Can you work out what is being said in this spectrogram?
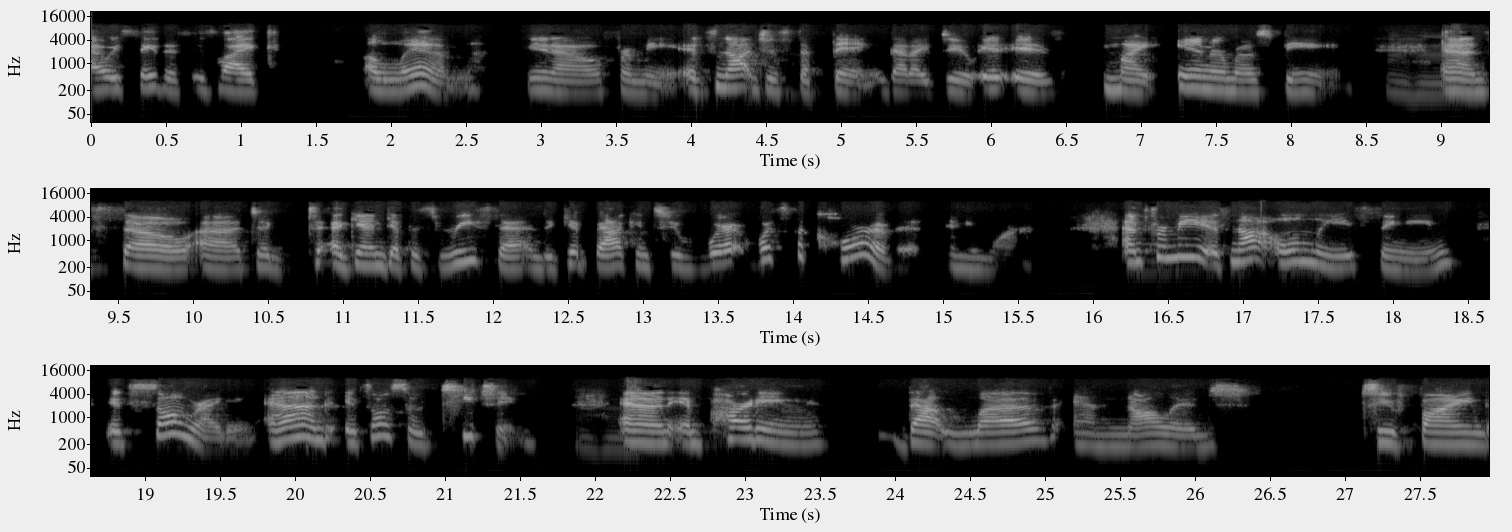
i always say this is like a limb you know for me. It's not just a thing that i do. It is my innermost being Mm-hmm. And so uh, to, to again get this reset and to get back into where what's the core of it anymore. And for me, it's not only singing, it's songwriting and it's also teaching mm-hmm. and imparting that love and knowledge to find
